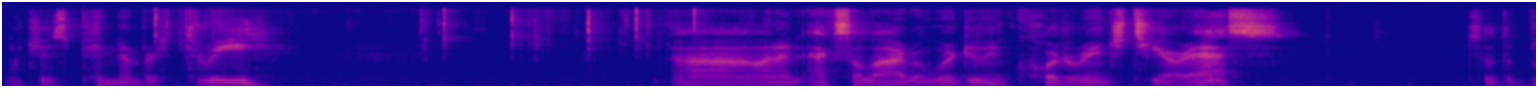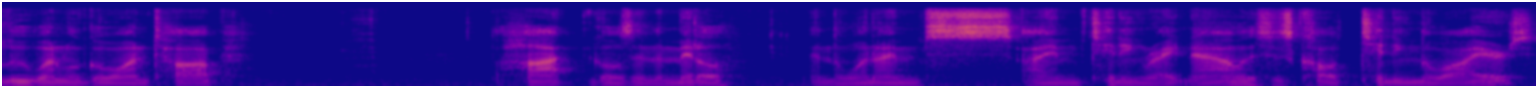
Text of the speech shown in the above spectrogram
which is pin number three. Uh, on an XLR, but we're doing quarter inch TRS. So the blue one will go on top. The hot goes in the middle. And the one I'm, I'm tinning right now, this is called tinning the wires.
